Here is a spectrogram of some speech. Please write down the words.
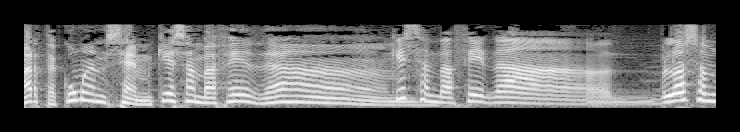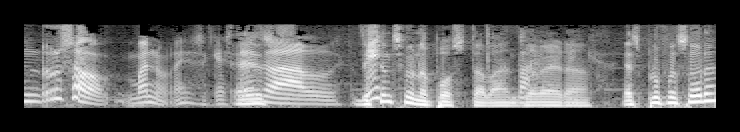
Marta, comencem. Què se'n va fer de... Què se'n va fer de Blossom Rousseau? Bueno, és, aquest és, és el... Deixa'ns fer una posta abans, Va, a veure. És professora?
